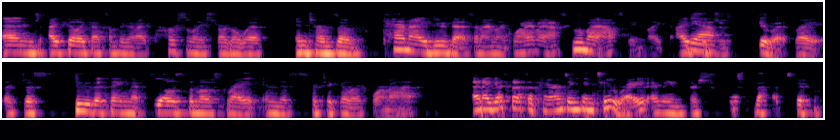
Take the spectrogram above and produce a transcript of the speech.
And I feel like that's something that I personally struggle with in terms of can I do this? And I'm like, why am I asking? Who am I asking? Like, I yeah. should just do it, right? Like, just do the thing that feels the most right in this particular format. And I guess that's a parenting thing too, right? I mean, there's that too.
